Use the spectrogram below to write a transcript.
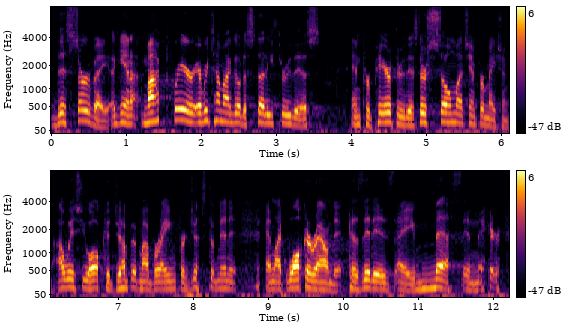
this survey. Again, my prayer every time I go to study through this and prepare through this. There's so much information. I wish you all could jump at my brain for just a minute and like walk around it because it is a mess in there.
